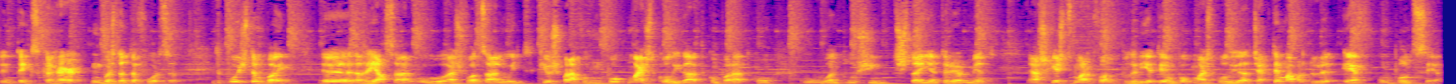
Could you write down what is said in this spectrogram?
tem, tem, que se carregar com bastante força. Depois também uh, a realçar o, as fotos à noite, que eu esperava um pouco mais de qualidade comparado com o OnePlus 5 que testei anteriormente. Acho que este smartphone poderia ter um pouco mais de qualidade, já que tem uma abertura f1.7.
